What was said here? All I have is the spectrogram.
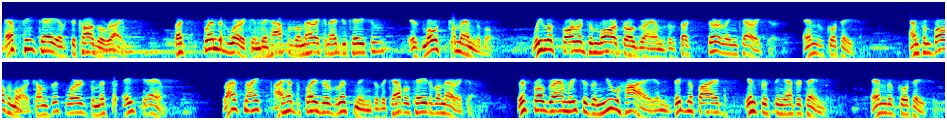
FPK of Chicago writes, such splendid work in behalf of American education is most commendable. We look forward to more programs of such sterling character. End of quotation. And from Baltimore comes this word from Mr. H.M. Last night, I had the pleasure of listening to the Cavalcade of America. This program reaches a new high in dignified, interesting entertainment. End of quotation.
